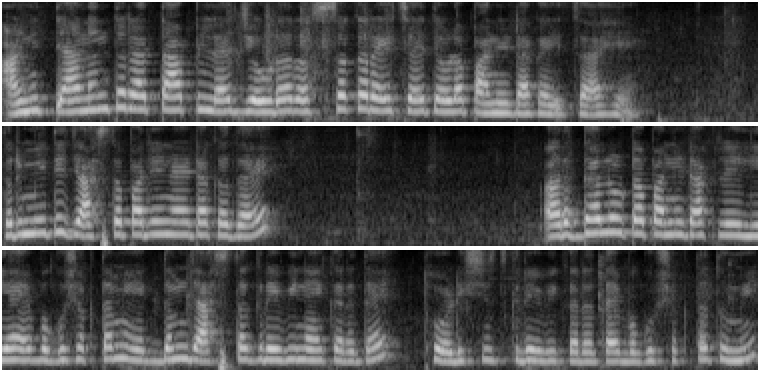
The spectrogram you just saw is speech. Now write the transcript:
आणि त्यानंतर आता आपल्याला जेवढं रस्सा करायचं आहे तेवढं पाणी टाकायचं आहे. तर मी ते जास्त पाणी नाही टाकत आहे. अर्धा लोटा पाणी टाकलेली आहे. बघू शकता मी एकदम जास्त ग्रेव्ही नाही करत आहे. थोडीशीच ग्रेव्ही करत आहे. बघू शकता तुम्ही.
